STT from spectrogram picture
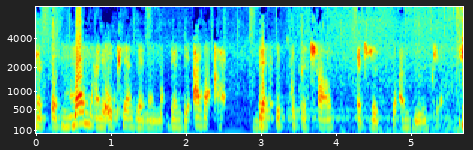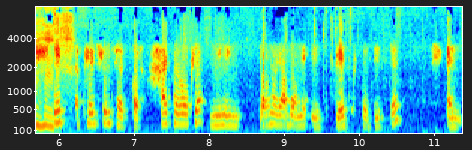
has got more myopia than, than the other eye, that would put the child at risk for amblyopia. If a patient has got hyperopia, meaning pono ya bone is best for distance and,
